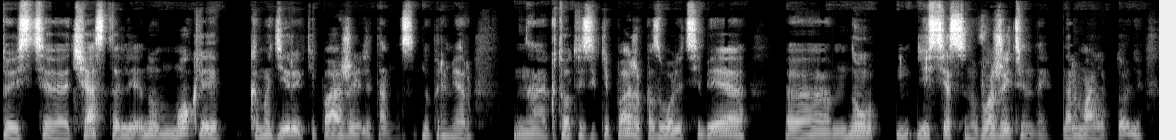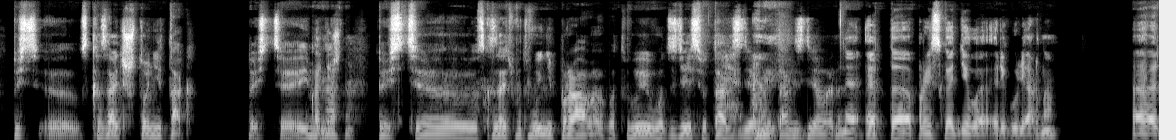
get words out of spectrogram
То есть э, часто ли, ну, мог ли командир экипажа или там, например, э, кто-то из экипажа позволить себе, э, ну, естественно, в уважительной, нормальном тоне, то есть э, сказать, что не так. То есть э, именно, Конечно. то есть э, сказать, вот вы не правы, вот вы вот здесь вот так сделали, так сделали. Э, Это происходило регулярно. Э,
